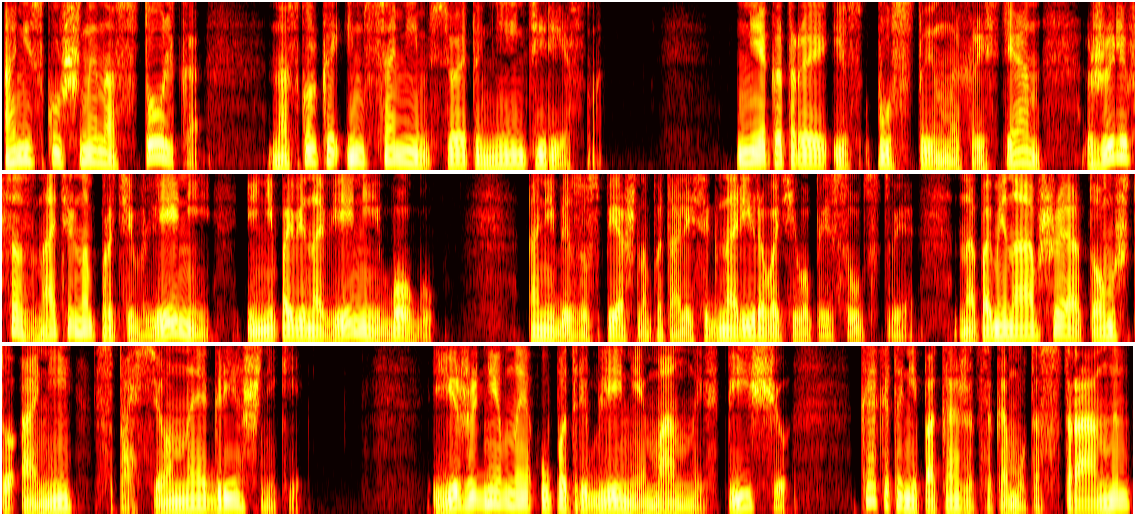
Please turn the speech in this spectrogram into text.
Они скучны настолько, насколько им самим все это неинтересно. Некоторые из пустынных христиан жили в сознательном противлении и неповиновении Богу. Они безуспешно пытались игнорировать его присутствие, напоминавшее о том, что они спасенные грешники. Ежедневное употребление манны в пищу, как это не покажется кому-то странным,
